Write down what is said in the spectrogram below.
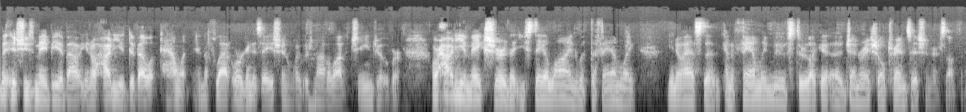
the issues may be about you know how do you develop talent in a flat organization where there's not a lot of changeover? Or how do you make sure that you stay aligned with the family you know, as the kind of family moves through like a, a generational transition or something.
